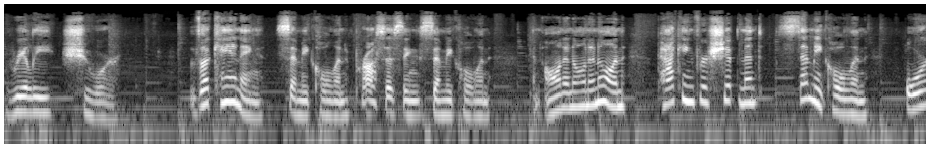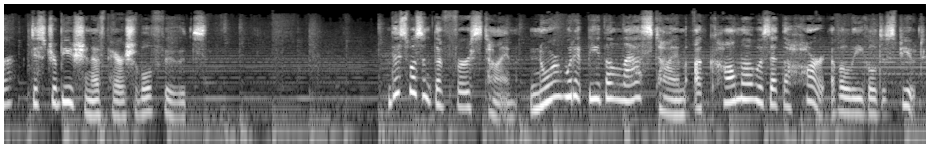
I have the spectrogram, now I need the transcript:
really sure. The canning, semicolon, processing, semicolon, and on and on and on, packing for shipment, semicolon, or distribution of perishable foods. This wasn't the first time, nor would it be the last time a comma was at the heart of a legal dispute.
